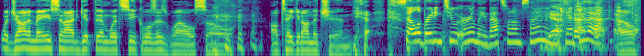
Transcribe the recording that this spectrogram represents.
with John and Mason, I'd get them with sequels as well. So I'll take it on the chin. Celebrating too early. That's what I'm saying. You can't do that. Well,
